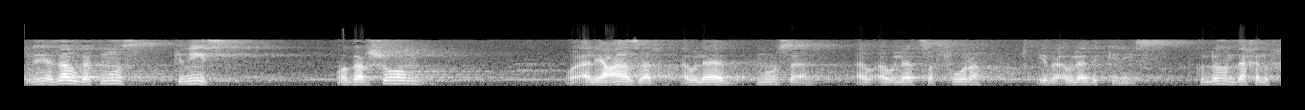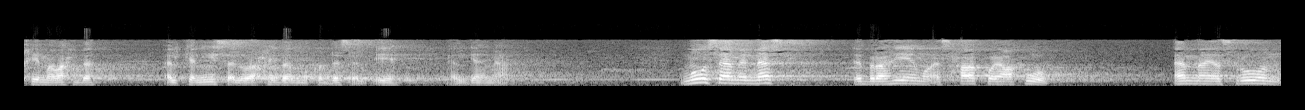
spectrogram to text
اللي هي زوجة موسى كنيسة. وجرشوم وأليعازر أولاد موسى أو أولاد صفورة يبقى أولاد الكنيسة كلهم دخلوا في خيمة واحدة الكنيسة الواحدة المقدسة الإيه؟ الجامعة. موسى من نسل إبراهيم وإسحاق ويعقوب. أما يسرون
